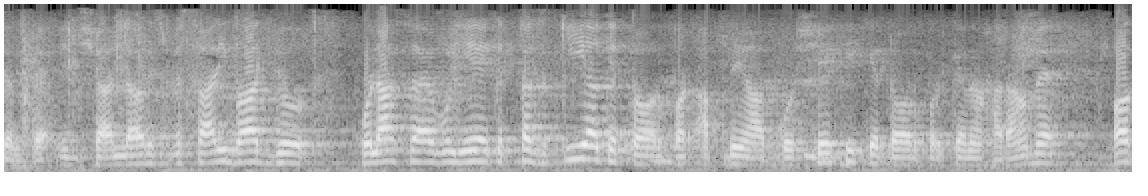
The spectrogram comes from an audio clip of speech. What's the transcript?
چلتا ہے، انشاءاللہ۔ اور اس میں ساری بات جو خلاصہ ہے، وہ یہ ہے کہ تزکیہ کے طور پر، اپنے آپ کو شیخی کے طور پر کہنا حرام ہے۔ اور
